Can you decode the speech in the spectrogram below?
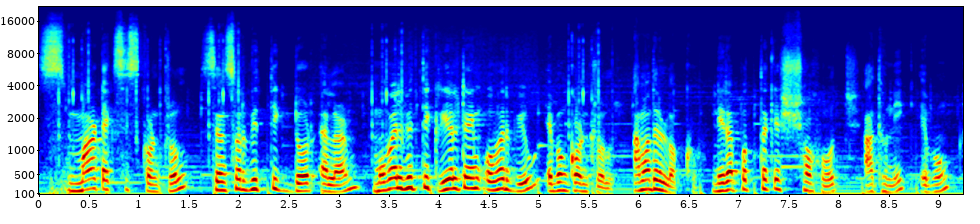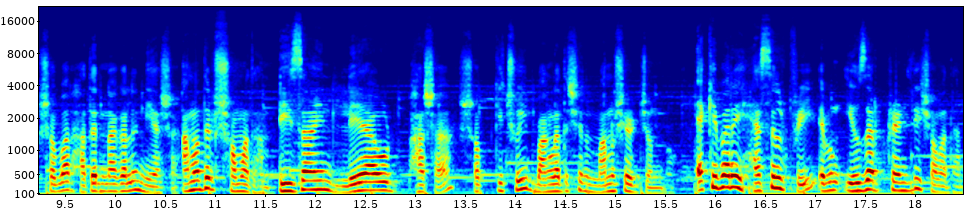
smart access control sensor ভিত্তিক ডোর অ্যালার্ম মোবাইল ভিত্তিক রিয়েল টাইম ওভারভিউ এবং কন্ট্রোল আমাদের লক্ষ্য। নিরাপত্তাকে সহজ, আধুনিক এবং সবার হাতের নাগালে নিয়ে আসা। আমাদের সমাধান, ডিজাইন, লেআউট, ভাষা সবকিছুই বাংলাদেশের মানুষের জন্য। একেবারেই হ্যাসেল ফ্রি এবং ইউজার ফ্রেন্ডলি সমাধান।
